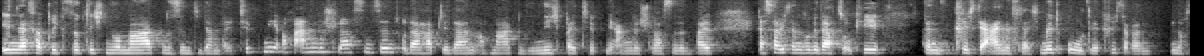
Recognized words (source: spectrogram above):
in der Fabrik wirklich nur Marken sind, die dann bei TipMe auch angeschlossen sind? Oder habt ihr dann auch Marken, die nicht bei TipMe angeschlossen sind? Weil das habe ich dann so gedacht, so okay, dann kriegt der eine vielleicht mit, oh, der kriegt aber noch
